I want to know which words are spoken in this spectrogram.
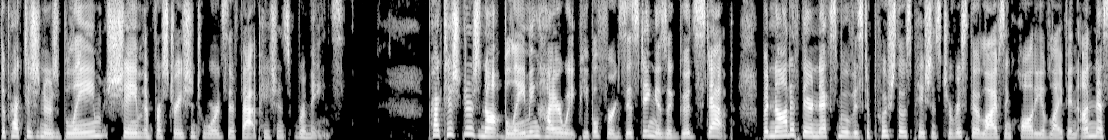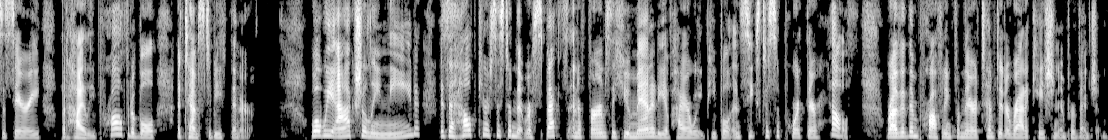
the practitioners' blame, shame, and frustration towards their fat patients remains. Practitioners not blaming higher weight people for existing is a good step, but not if their next move is to push those patients to risk their lives and quality of life in unnecessary but highly profitable attempts to be thinner. What we actually need is a healthcare system that respects and affirms the humanity of higher weight people and seeks to support their health rather than profiting from their attempted eradication and prevention.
